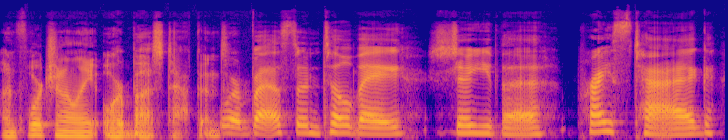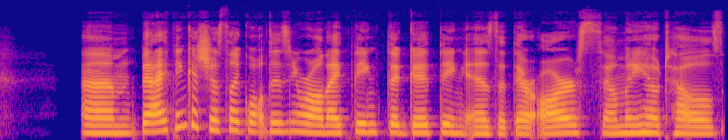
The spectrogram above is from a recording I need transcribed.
Unfortunately, or bust happened. Or bust until they show you the price tag. Um, but I think it's just like Walt Disney World. I think the good thing is that there are so many hotels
